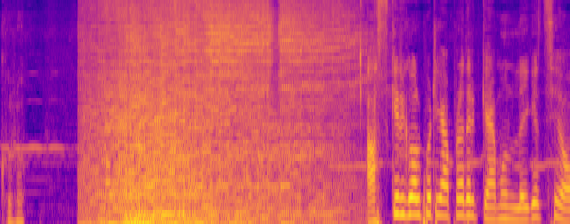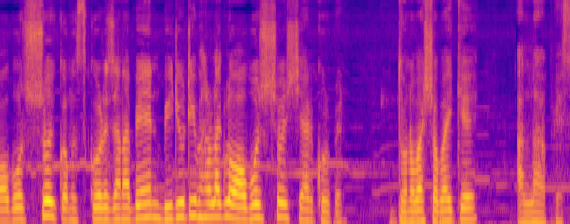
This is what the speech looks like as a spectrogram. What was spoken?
করুক। আজকের গল্পটি আপনাদের কেমন লেগেছে অবশ্যই কমেন্টস করে জানাবেন। ভিডিওটি ভালো লাগলে অবশ্যই শেয়ার করবেন। ধন্যবাদ সবাইকে। আল্লাহ হাফেজ।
